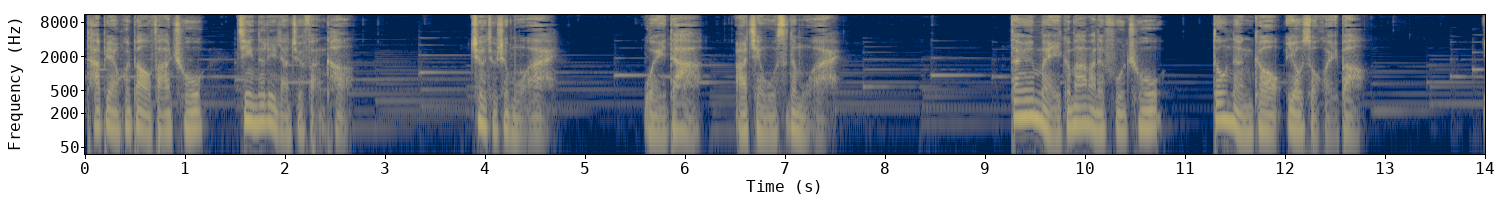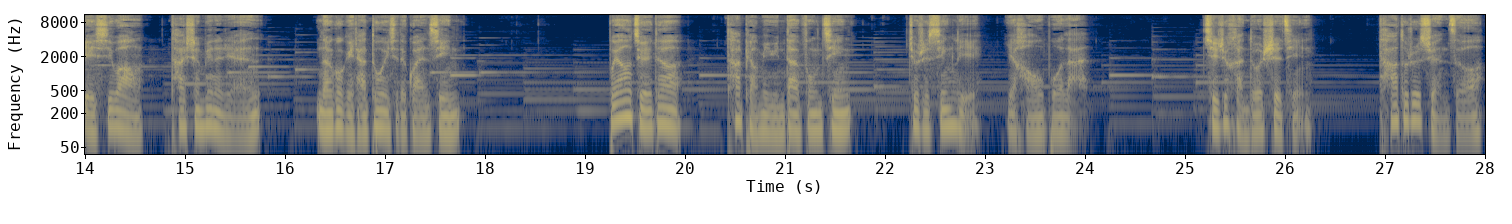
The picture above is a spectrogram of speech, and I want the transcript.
她便会爆发出惊人的力量去反抗。这就是母爱，伟大而且无私的母爱。但愿每一个妈妈的付出都能够有所回报，也希望她身边的人能够给她多一些的关心。不要觉得她表面云淡风轻，就是心里也毫无波澜。其实很多事情，他都是选择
